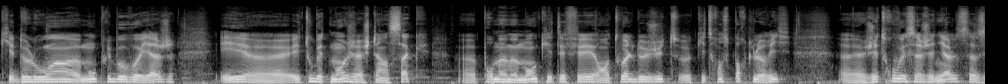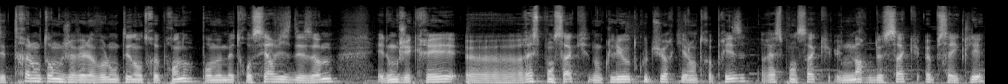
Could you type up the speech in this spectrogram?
qui est de loin mon plus beau voyage et, tout bêtement j'ai acheté un sac pour ma maman qui était fait en toile de jute euh, qui transporte le riz. Euh, j'ai trouvé ça génial, ça faisait très longtemps que j'avais la volonté d'entreprendre pour me mettre au service des hommes. Et donc j'ai créé Responsac, donc Léo de Couture qui est l'entreprise, Responsac, une marque de sac upcyclé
